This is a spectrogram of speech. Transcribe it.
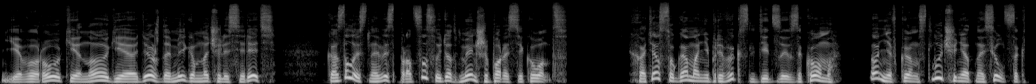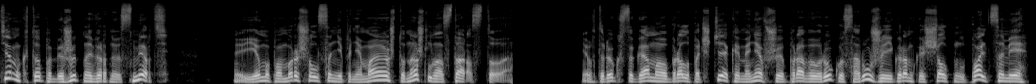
Его руки, ноги и одежда мигом начали сереть. Казалось, на весь процесс уйдет меньше пары секунд. Хотя Сугама не привык следить за языком, он ни в коем случае не относился к тем, кто побежит на верную смерть. Ему поморщился, не понимая, что нашло на старосту. Вдруг Сугама убрал почти окаменевшую правую руку с оружия и громко щелкнул пальцами.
